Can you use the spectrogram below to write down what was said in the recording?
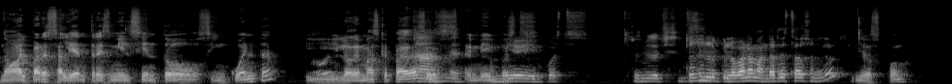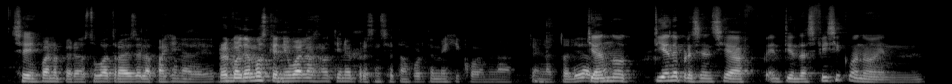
No, el par salía en 3.150 y lo demás que pagas Ah, es envío e impuestos. 3.800. Entonces, ¿lo, lo van a mandar de Estados Unidos? Yo supongo. Sí. Bueno, pero estuvo a través de la página de... Recordemos que New Balance no tiene presencia tan fuerte en México en la, en la actualidad. Ya ¿no? no tiene presencia en tiendas físicas, bueno, en...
